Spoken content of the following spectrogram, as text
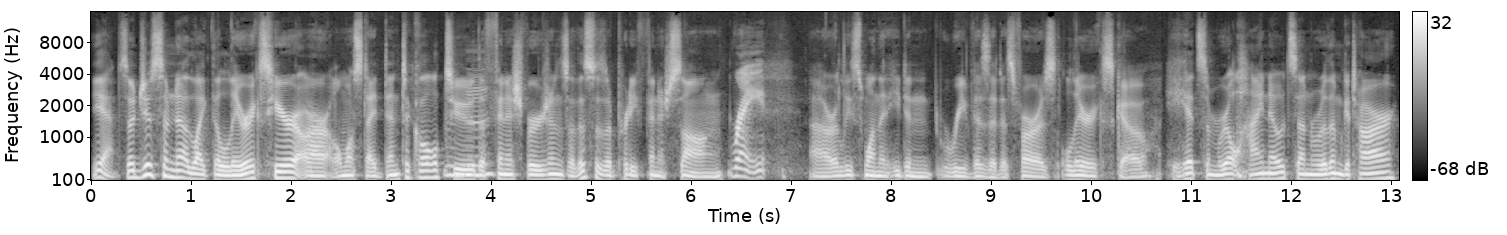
Yeah. So just some note, like the lyrics here are almost identical to the mm-hmm. finished version. So this is a pretty finished song Right. Uh, or at least one that he didn't revisit as far as lyrics go. He hit some real high notes on rhythm guitar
